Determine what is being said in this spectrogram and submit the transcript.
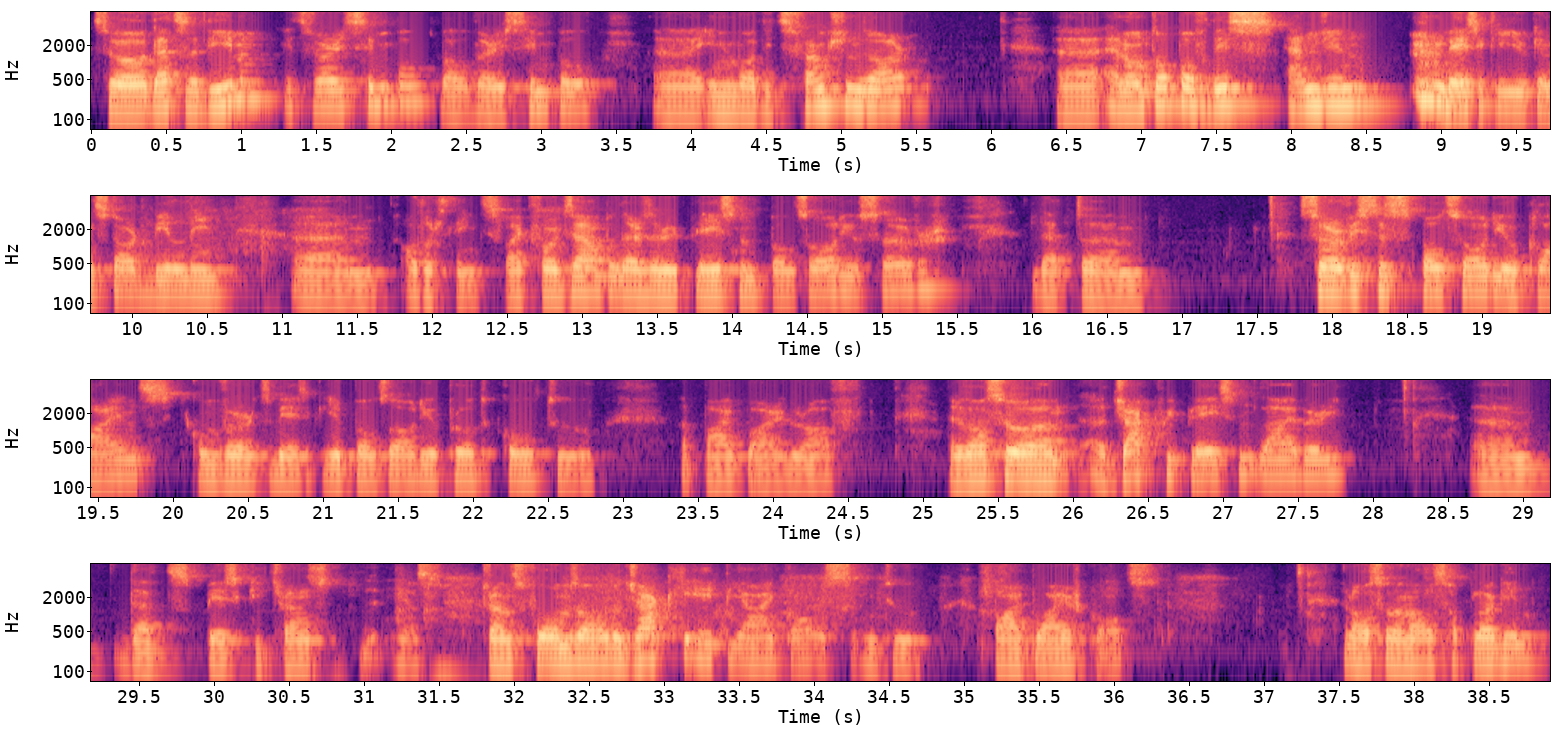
So that's the daemon. It's very simple, well, very simple uh, in what its functions are. Uh, and on top of this engine, basically you can start building um, other things. Like for example, there's a replacement Pulse Audio server that um, services Pulse Audio clients, converts basically a Pulse Audio protocol to a Pipewire graph. There's also a, a Jack replacement library um, that basically trans yes, transforms all the Jack API calls into Pipewire calls. And also an ALSA plugin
